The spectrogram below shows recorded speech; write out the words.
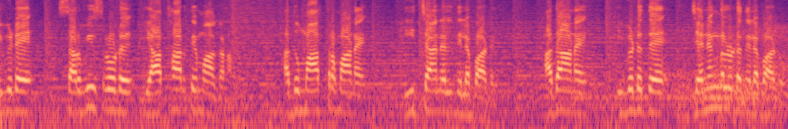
ഇവിടെ സർവീസ് റോഡ് യാഥാർത്ഥ്യമാകണം. അതുമാത്രമാണ് ഈ ചാനൽ നിലപാട്. അതാണ് ഇവിടുത്തെ ജനങ്ങളുടെ നിലപാടും.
